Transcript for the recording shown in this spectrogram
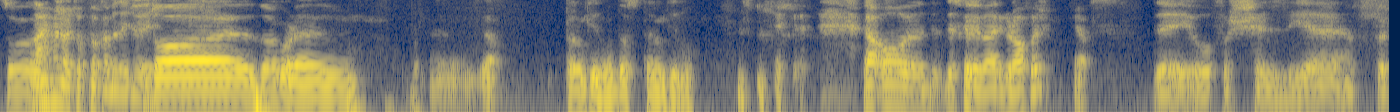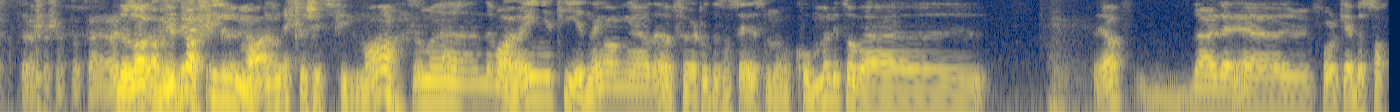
Så Nei, han har ikke hatt noe med det å gjøre. da, da går det eh, Ja. Tarantino does Tarantino. Ja, og det skal vi være glad for. Ja. Det er jo forskjellige forfattere selvsagt, og hver Du laga mye bra filmer, sånn Exorcist-filmer. som, Det var jo inn i tiden en gang, det er jo før 2016, og kom med litt sånne Ja, der det er folk er besatt,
